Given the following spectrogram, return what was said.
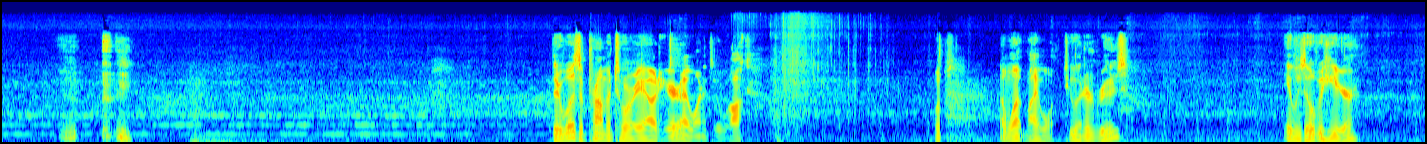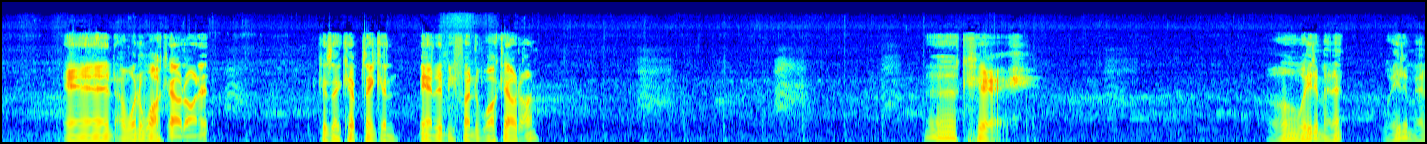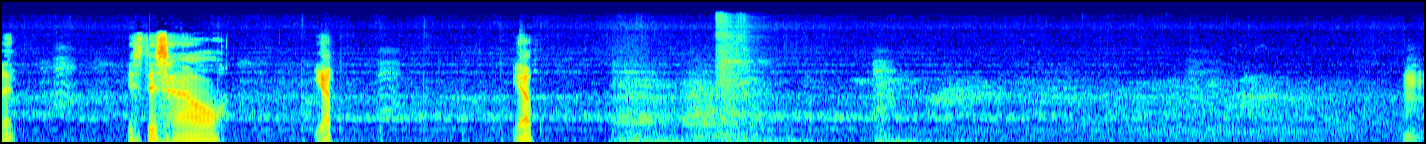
There was a promontory out here I wanted to walk. Whoops. I want my 200 runes. It was over here. And I want to walk out on it. Because I kept thinking, man, it'd be fun to walk out on. Okay. Oh, wait a minute. Wait a minute. Is this how... Yep. Yep. Hmm.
